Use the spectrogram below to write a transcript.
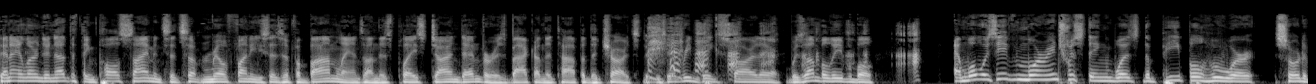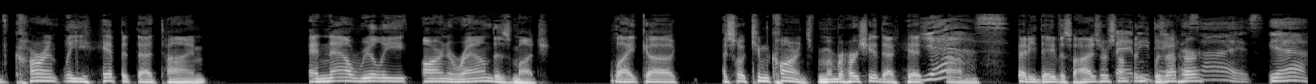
Then I learned another thing. Paul Simon said something real funny. He says, if a bomb lands on this place, John Denver is back on the top of the charts. There was every big star there. It was unbelievable. And what was even more interesting was the people who were sort of currently hip at that time and now really aren't around as much. Like, uh, I saw Kim Carnes. Remember her? She had that hit, Yes. um, Bette Davis Eyes or something. Betty was that her? Eyes. Yeah.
